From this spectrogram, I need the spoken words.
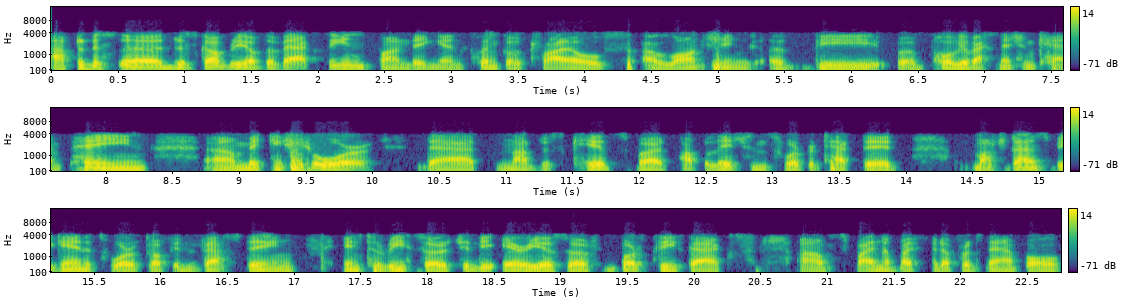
After this uh, discovery of the vaccine funding and clinical trials, uh, launching uh, the uh, polio vaccination campaign, uh, making sure that not just kids but populations were protected, March Dimes began its work of investing into research in the areas of birth defects, uh, spina bifida, for example,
